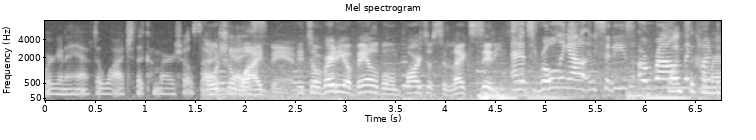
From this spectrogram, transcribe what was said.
We're gonna have to watch the commercial. Sorry, ultra guys. wideband. It's already available in parts of select cities. and it's rolling out in cities around Once the the commercial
